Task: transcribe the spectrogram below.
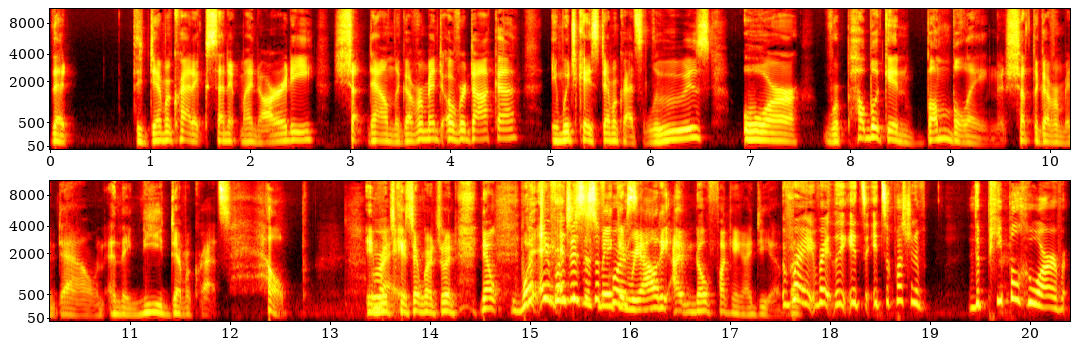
that the Democratic Senate minority shut down the government over DACA, in which case Democrats lose, or Republican bumbling shut the government down and they need Democrats' help. In right. which case Democrats win. Now, what and, difference and does this, this make course, in reality? I have no fucking idea. But. Right, right. It's it's a question of the people who are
